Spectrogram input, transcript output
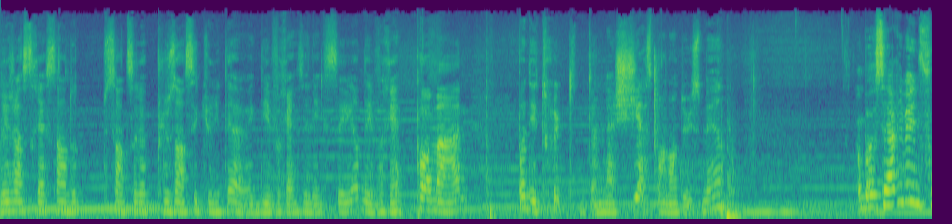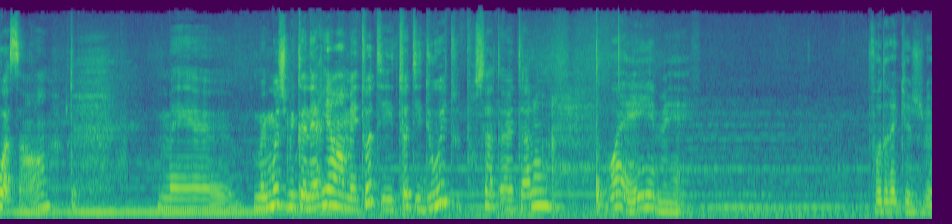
les gens seraient sans doute sentiraient plus en sécurité avec des vrais élixirs, des vraies pommades, pas des trucs qui donnent la chiasse pendant deux semaines. Bah, c'est arrivé une fois, ça, hein. Mais. euh, mais moi, je m'y connais rien. Mais toi, t'es, toi, t'es doué tout pour ça. T'as un talent. Ouais, mais faudrait que je le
